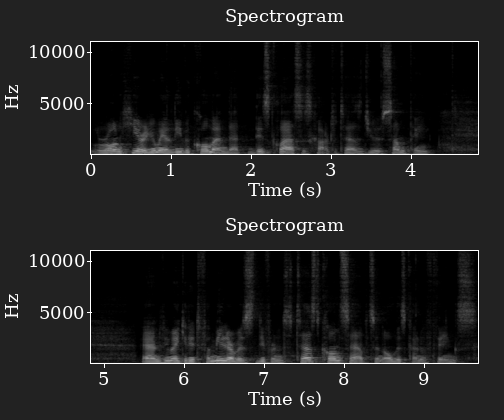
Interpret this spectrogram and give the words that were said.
wrong here you may leave a comment that this class is hard to test due to something. And we're making it familiar with different test concepts and all these kind of things.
